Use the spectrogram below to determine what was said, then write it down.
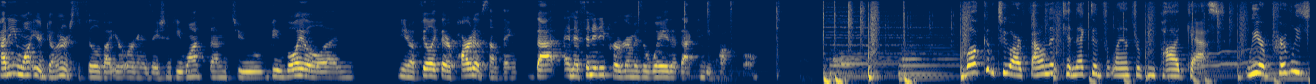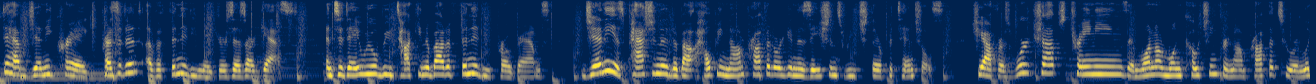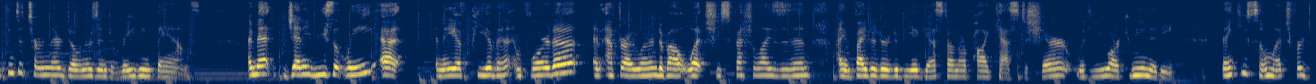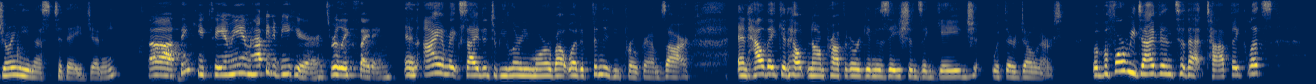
how do you want your donors to feel about your organization? Do you want them to be loyal and you know feel like they're a part of something? That an affinity program is a way that that can be possible. Welcome to our Foundant Connected Philanthropy podcast. We are privileged to have Jenni Craig, president of Affinity Makers, as our guest. And today we will be talking about affinity programs. Jenni is passionate about helping nonprofit organizations reach their potentials. She offers workshops, trainings, and one on one coaching for nonprofits who are looking to turn their donors into raving fans. I met Jenni recently at an AFP event in Florida, and after I learned about what she specializes in, I invited her to be a guest on our podcast to share with you, our community. Thank you so much for joining us today, Jenni. Ah, thank you, Tammy. I'm happy to be here. It's really exciting. And I am excited to be learning more about what affinity programs are and how they can help nonprofit organizations engage with their donors. But before we dive into that topic, let's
